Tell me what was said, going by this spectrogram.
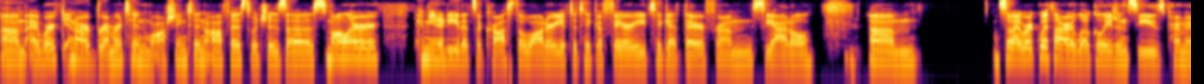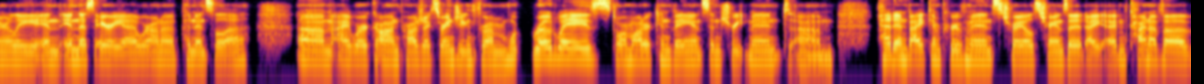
Um, I work in our Bremerton, Washington office, which is a smaller community that's across the water. You have to take a ferry to get there from Seattle. Um, so I work with our local agencies primarily in, in this area. We're on a peninsula. Um, I work on projects ranging from roadways, stormwater conveyance and treatment, um, ped and bike improvements, trails, transit. I, am kind of a,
